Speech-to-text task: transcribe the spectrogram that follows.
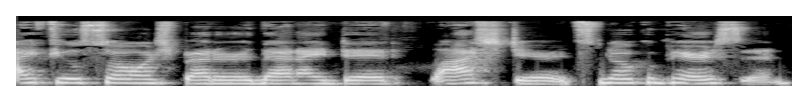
I feel so much better than I did last year. It's no comparison.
